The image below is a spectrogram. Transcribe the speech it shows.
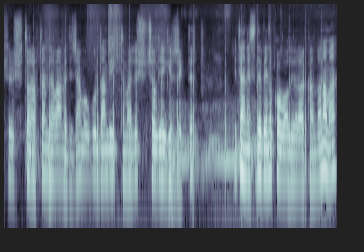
Şöyle şu taraftan devam edeceğim. O buradan büyük ihtimalle şu çalıya girecektir. Bir tanesi de beni kovalıyor arkamdan ama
